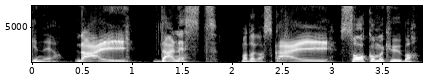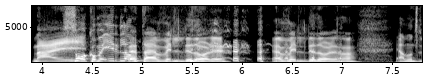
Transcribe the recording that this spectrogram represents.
Guinea. Nei! Dernest Madagaskar. Nei! Så kommer Cuba. Nei! Så kommer Irland! Dette er veldig dårlig. Jeg er veldig dårlig nå. Ja, men du,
